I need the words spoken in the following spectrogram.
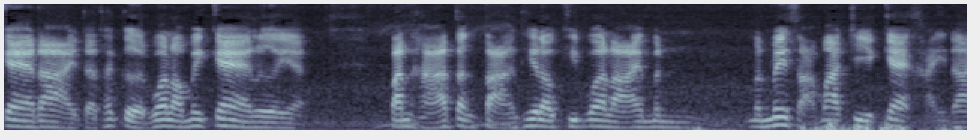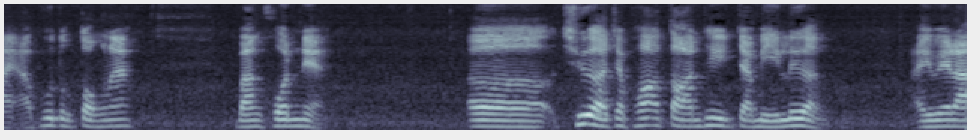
แก้ได้ แต่ถ้าเกิดว่าเราไม่แก้เลยอะปัญหาต่างๆ ที่เราคิดว่าร้ายมันมันไม่สามารถที่จะแก้ไขได้เอาพูดตรงๆนะ บางคนเนี่ย เออเชื่อเฉพาะตอนที่จะมีเรื่อง ไอ้เวลา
